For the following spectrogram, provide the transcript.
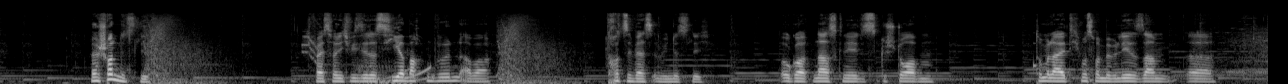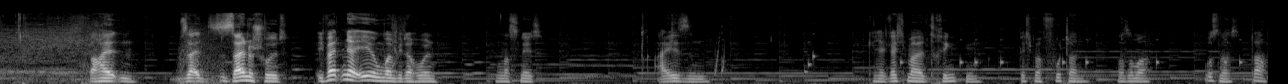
Wäre schon nützlich. Ich weiß zwar nicht, wie sie das hier machen würden, aber trotzdem wäre es irgendwie nützlich. Oh Gott, Nasknet ist gestorben. Tut mir leid, ich muss mein Belesam äh, behalten. Se seine Schuld. Ich werde ihn ja eh irgendwann wiederholen. Nasknet. Eisen. Kann ich ja gleich mal trinken. Gleich mal futtern. Was auch immer. Wo ist denn das? Da.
